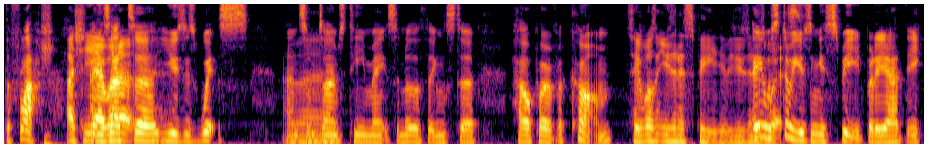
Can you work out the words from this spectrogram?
the Flash. Actually, yeah. he's had I- to use his wits and sometimes teammates and other things to help overcome. so he wasn't using his speed; he was using He was wits. still using his speed, but he had he,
